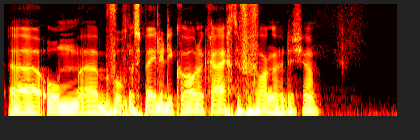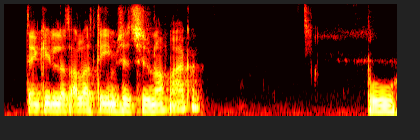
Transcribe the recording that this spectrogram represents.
Uh, om uh, bijvoorbeeld een speler die corona krijgt te vervangen. Dus ja. Denken jullie dat alle teams het seizoen afmaken? Poeh.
